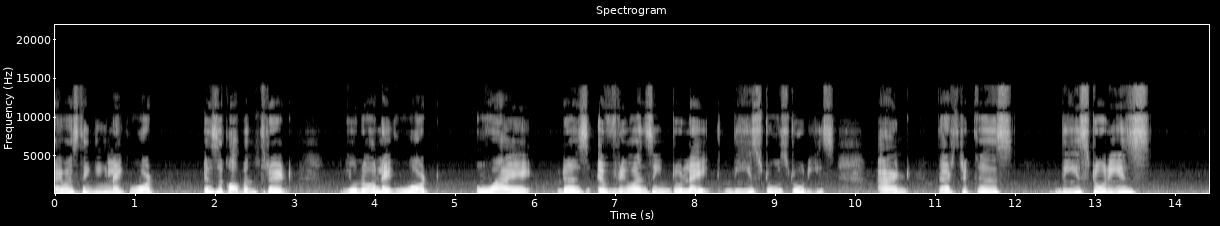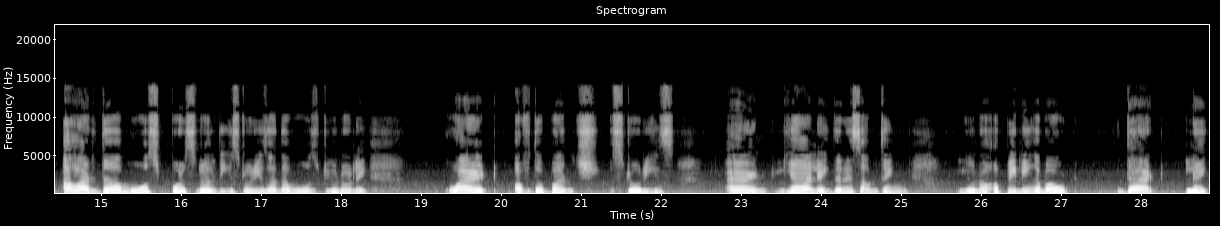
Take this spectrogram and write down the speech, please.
i was thinking like what is a common thread? You know like what why does everyone seem to like these two stories? And that's because these stories are the most personal. These stories are the most you know like quiet of the bunch stories and yeah like there is something you know appealing about that. Like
